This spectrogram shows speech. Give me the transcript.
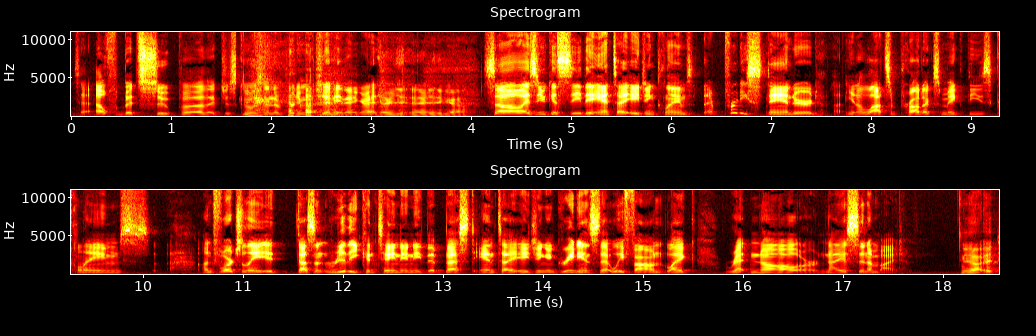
It's an alphabet soup uh, that just goes into pretty much anything, right? There you there you go. So as you can see, the anti-aging claims they're pretty standard. Uh, you know, lots of products make these claims. Unfortunately, it doesn't really contain any of the best anti-aging ingredients that we found, like retinol or niacinamide. Yeah, it,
